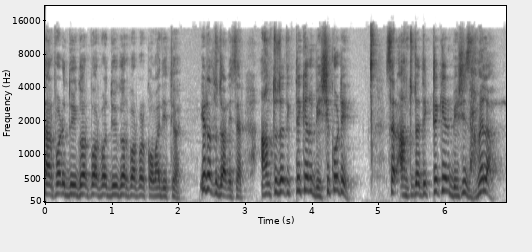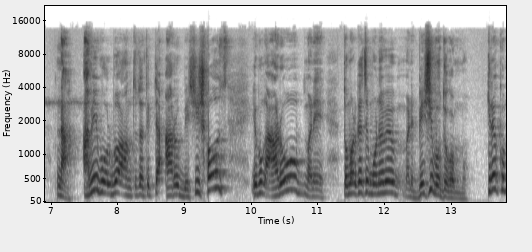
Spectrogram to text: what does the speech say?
তারপরে দুই ঘর পর পর দুই ঘর পর পর কমা দিতে হয়। এটা তো জানি, স্যার। আন্তর্জাতিকটা কি আরও বেশি কঠিন? স্যার, আন্তর্জাতিকটা কি আর বেশি ঝামেলা? না, আমি বলব আন্তর্জাতিকটা আরও বেশি সহজ এবং আরও মানে তোমার কাছে মনে হবে মানে বেশি বোধগম্য। কীরকম?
